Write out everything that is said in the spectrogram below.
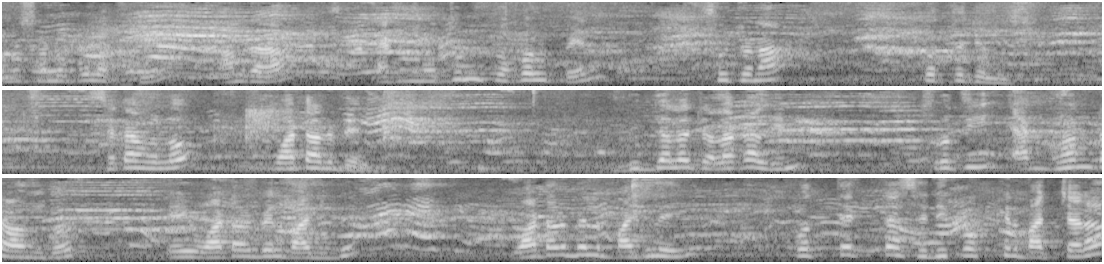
অনুষ্ঠান উপলক্ষে আমরা এক নতুন প্রকল্পের সূচনা করতে চলেছি। সেটা হলো ওয়াটার বেল বিদ্যালয় চলাকালীন প্রতি এক ঘণ্টা অন্তর এই ওয়াটার বেল বাজবে। ওয়াটার বেল বাজলেই প্রত্যেকটা শ্রেণীকক্ষের বাচ্চারা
